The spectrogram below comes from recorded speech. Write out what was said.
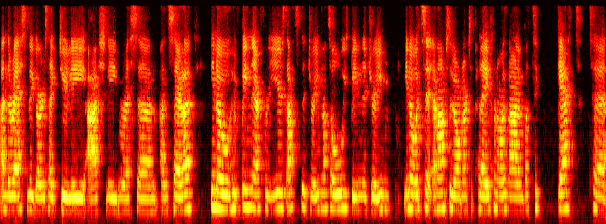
and the rest of the girls like Julie, Ashley, Marissa, and, and Sarah, you know, who've been there for years. That's the dream. That's always been the dream. You know, it's an absolute honour to play for Northern Ireland, but to get to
